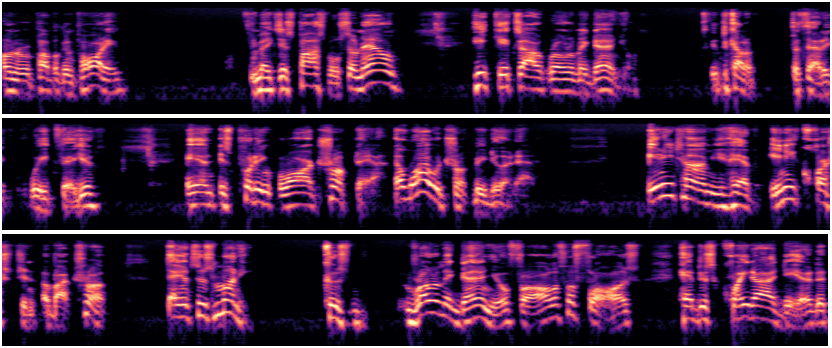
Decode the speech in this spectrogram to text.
on the Republican Party makes this possible. So now he kicks out Ronna McDaniel. It's kind of pathetic, weak figure, and is putting Laura Trump there. Now, why would Trump be doing that? Anytime you have any question about Trump, the answer is money. Because Ronna McDaniel, for all of her flaws, had this quaint idea that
